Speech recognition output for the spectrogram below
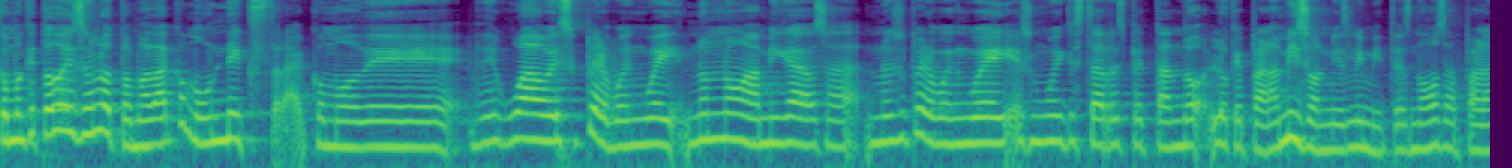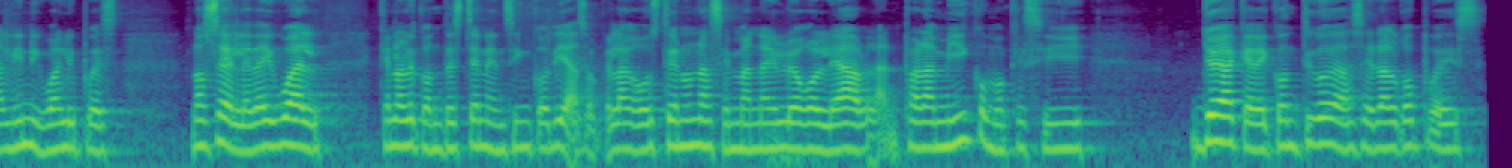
como que todo eso lo tomaba como un extra, como de, de wow, es súper buen güey. No, no, amiga, o sea, no es súper buen güey, es un güey que está respetando lo que para mí son mis límites, ¿no? O sea, para alguien igual y pues, no sé, le da igual que no le contesten en cinco días o que la en una semana y luego le hablan. Para mí, como que si yo ya quedé contigo de hacer algo, pues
